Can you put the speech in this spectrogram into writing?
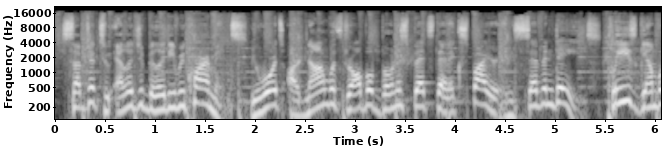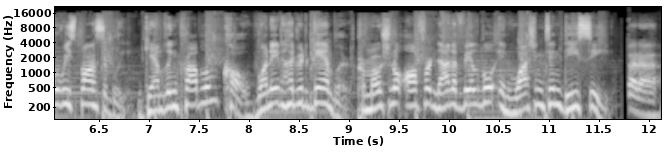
subject to eligibility requirements. Rewards are non withdrawable bonus bets that expire in seven days. Please gamble responsibly. Gambling problem? Call 1 800 Gambler. Promotional offer not available in Washington, D.C. Para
